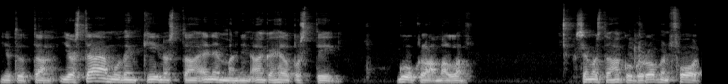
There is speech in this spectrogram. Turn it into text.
ja tota, jos tämä muuten kiinnostaa enemmän, niin aika helposti googlaamalla semmoista hakua kuin Robin Ford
